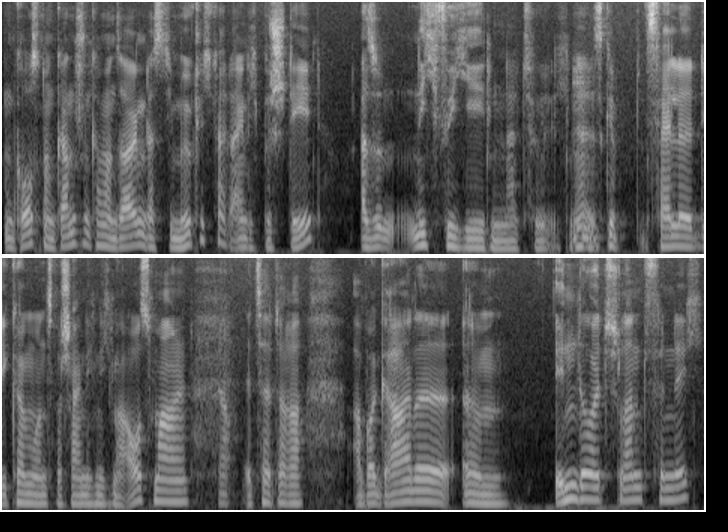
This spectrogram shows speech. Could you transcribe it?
im Großen und Ganzen kann man sagen, dass die Möglichkeit eigentlich besteht, also nicht für jeden natürlich. Ne? Mhm. Es gibt Fälle, die können wir uns wahrscheinlich nicht mal ausmalen, ja. etc. Aber gerade ähm, in Deutschland, finde ich,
